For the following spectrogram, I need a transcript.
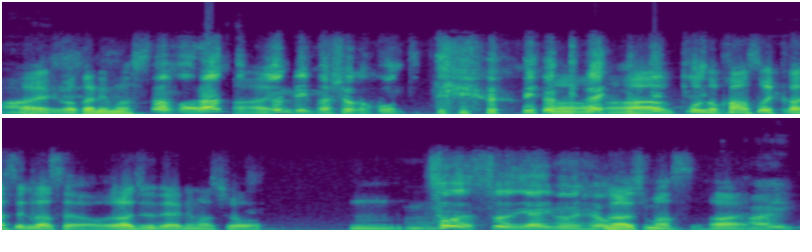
はい。はい、わかりました。まあまあ、ランドはい読んでみましょうか、今度っていう。ああ、今度感想聞かせてくださいよ。ラジオでやりましょう。うん。うんそうです、そうです、やりましょう。お願いします。はい。はい。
